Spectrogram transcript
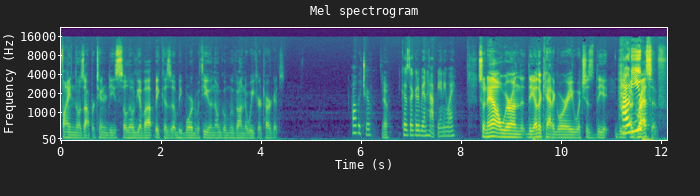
find those opportunities so they'll give up because they'll be bored with you and they'll go move on to weaker targets Probably true. yeah Because they're going to be unhappy anyway. so now we're on the, the other category which is the, the How do you- aggressive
